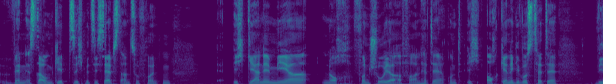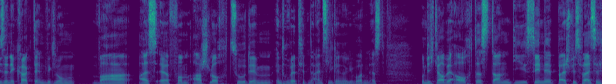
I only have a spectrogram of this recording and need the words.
wenn es darum geht, sich mit sich selbst anzufreunden, ich gerne mehr noch von Shoya erfahren hätte und ich auch gerne gewusst hätte, wie seine Charakterentwicklung war, als er vom Arschloch zu dem introvertierten Einzelgänger geworden ist. Und ich glaube auch, dass dann die Szene beispielsweise,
